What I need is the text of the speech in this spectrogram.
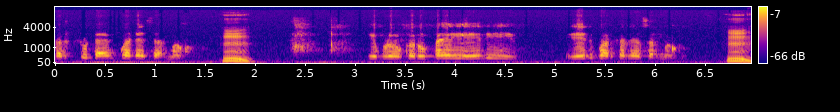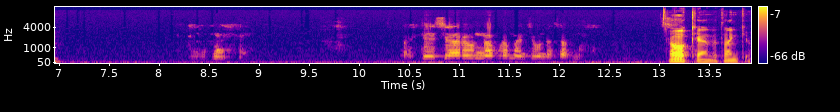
కరెక్ట్ టైం పడ్డాయి సార్ మాకు. ఇప్పుడు ఒక రూపాయి ఏది ఏది పడతలేదు సార్ మాకు. కేసీఆర్ ఉన్నప్పుడు మంచిగా ఉండే సార్. ఓకే అండి థ్యాంక్ యూ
